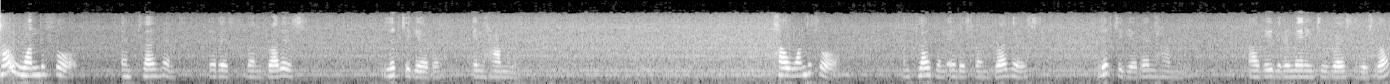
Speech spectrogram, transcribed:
How wonderful and pleasant it is when brothers live together in harmony. How wonderful and pleasant it is when brothers live together in harmony. I'll read the remaining two verses as well.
